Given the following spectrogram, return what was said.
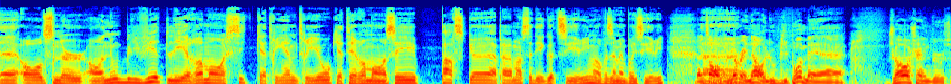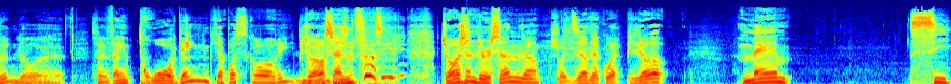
euh, Olsner. On oublie vite les ramassis de quatrième trio qui étaient ramassés parce que apparemment c'était des gars de série, mais on faisait même pas de série. Ben, sais, on- Euh, là, maintenant, on l'oublie pas, mais euh, Josh Anderson, là, euh, ça fait 23 games qu'il a pas scoré. Josh il, il An- joue-tu en série? Josh Anderson, là, je vais te dire de quoi. Puis là, même si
